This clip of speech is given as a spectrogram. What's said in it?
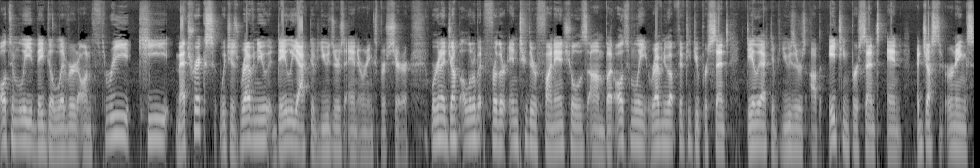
Ultimately, they delivered on three key metrics, which is revenue, daily active users, and earnings per share. We're going to jump a little bit further into their financials, um, but ultimately, revenue up 52%, daily active users up 18%, and adjusted earnings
